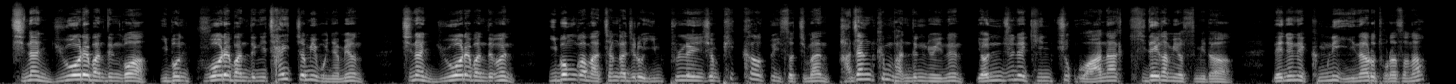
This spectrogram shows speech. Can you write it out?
지난 6월의 반등과 이번 9월의 반등의 차이점이 뭐냐면 지난 6월의 반등은 이번과 마찬가지로 인플레이션 피크아웃도 있었지만 가장 큰 반등 요인은 연준의 긴축 완화 기대감이었습니다. 내년에 금리 인하로 돌아서나?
